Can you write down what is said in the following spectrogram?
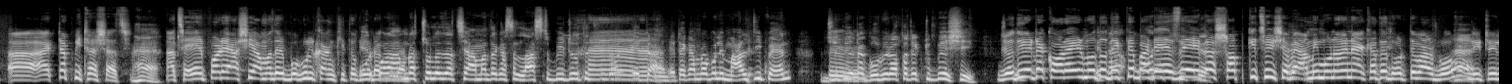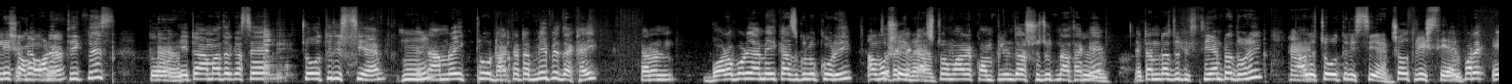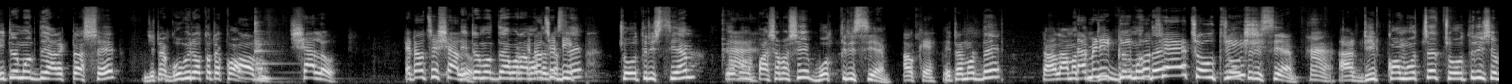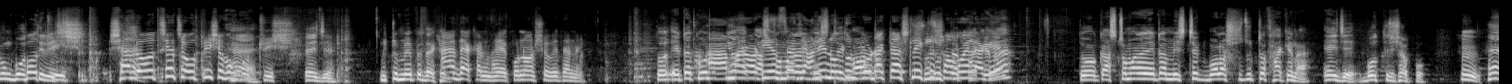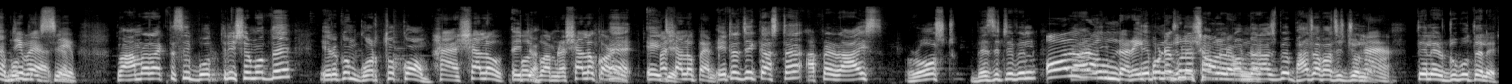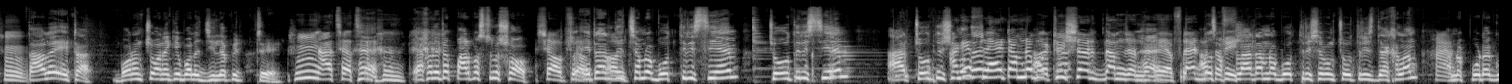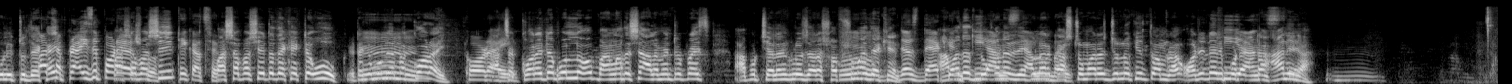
একটা পিঠা সাজ। হ্যাঁ। আচ্ছা এরপরে আসি আমাদের বহুল কাঙ্ক্ষিত প্রোডাক্ট আমরা চলে যাচ্ছি আমাদের কাছে লাস্ট ভিডিওতে ছিল হ্যাঁ। এটা। এটাকে আমরা বলি মাল্টি প্যান যদি এটা গভীরতাটা একটু বেশি। যদিও এটা কড়াইয়ের মতো দেখতে বাট এজ এটা সবকিছু হিসেবে আমি মনে হয় না এক হাতে ধরতে পারব হ্যাঁ, লিটারেলি সম্ভব না। থিকনেস তো হ্যাঁ। এটা আমাদের কাছে চৌত্রিশ সিএম এটা আমরা একটু ঢাকনাটা মেপে দেখাই কারণ বরাবরই আমি এই কাজগুলো করি অবশ্যই কাস্টমার কমপ্লেন দেওয়ার সুযোগ না থাকে। এটা আমরা যদি সিএমটা ধরি হ্যাঁ। তাহলে চৌত্রিশ সিএম চৌত্রিশ সিএম এরপরে এইটার মধ্যে আরেকটা আসে যেটা গভীরতাটা কম। শ্যালো। এটা হচ্ছে শ্যালো। এটার মধ্যে আবার আমাদের কাছে চৌত্রিশ সিএম এবং হ্যাঁ। পাশাপাশি বত্রিশ সিএম ওকে। এটার মধ্যে তাহলে আমাদের তার মানে ডিপ হচ্ছে 34 চৌত্রিশ সিএম হ্যাঁ। আর ডিপ কম হচ্ছে চৌত্রিশ এবং বত্রিশ। বত্রিশ। শ্যালো হচ্ছে চৌত্রিশ এবং হ্যাঁ, বত্রিশ। এই যে একটু মেপে দেখেন। হ্যাঁ দেখান ভাইয়া কোনো অসুবিধা নেই। তো এটা কোন আমার হয়? জানে নতুন প্রোডাক্ট আসলে একটু সময় লাগে। তো কাস্টমারের এটা মিস্টেক বলার সুযোগটা থাকে না। এই যে বত্রিশ আপু। হুম, হ্যাঁ ভাইয়া, তো আমরা রাখতেছি বত্রিশের মধ্যে এরকম গর্ত কম। হ্যাঁ শ্যালো। বলব আমরা শ্যালো করে হ্যাঁ শ্যালো প্যান এটা যে কাজটা আপনার রাইস রোস্ট ভেজিটেবল অলরাউন্ডার এই পোটাগুলো গুলো হচ্ছে রমজান আসবে ভাজা ভাজির জন্য। হ্যাঁ। তেলের ডুবো তেলে। তাহলে এটা বরঞ্চ অনেকে বলে জিলাপির ট্রে। হুম আচ্ছা আচ্ছা। হ্যাঁ এখন এটা পারপাস হলো সব। এটা। দিচ্ছি আমরা বত্রিশ সিএম চৌত্রিশ সিএম আর চৌত্রিশ আগে ফ্ল্যাট আমরা বত্রিশটার দাম জানব ভাইয়া ফ্ল্যাট ফ্ল্যাট আচ্ছা, আমরা বত্রিশ এবং চৌত্রিশ দেখালাম। হ্যাঁ। আমরা প্রোডাক্টগুলো একটু দেখাই। আচ্ছা, পরে আসব। ঠিক আছে। পাশাপাশি এটা দেখে একটা উক এটাকে বলি আমরা কড়াই। আচ্ছা কড়াইটা বললেও বাংলাদেশে আলম এন্টারপ্রাইজ আপুর চ্যানেলগুলো যারা সবসময় দেখেন আমাদের দোকানের রেগুলার কাস্টমারের জন্য কিন্তু আমরা অর্ডিনারি প্রোডাক্টটা আনি না।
